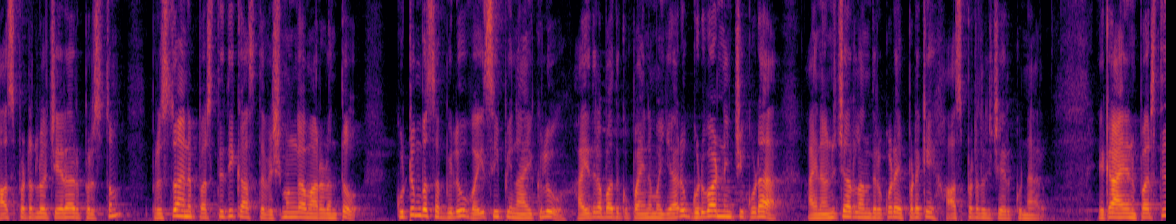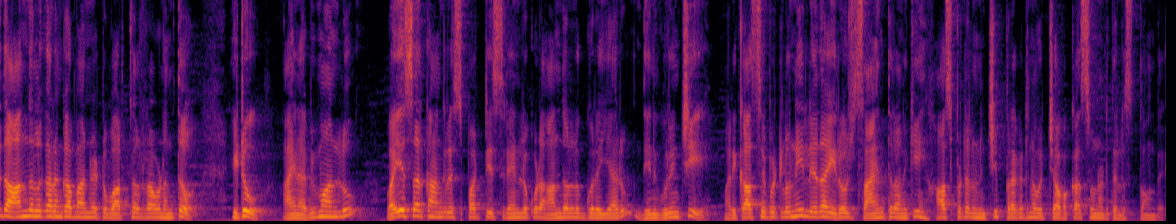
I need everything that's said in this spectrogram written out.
హాస్పిటల్లో చేరారు ప్రస్తుతం. ప్రస్తుతం ఆయన పరిస్థితి కాస్త విషమంగా మారడంతో కుటుంబ సభ్యులు వైసీపీ నాయకులు హైదరాబాద్కు పయనమయ్యారు. గుడివాడ నుంచి కూడా ఆయన అనుచరులందరూ కూడా ఇప్పటికే హాస్పిటల్కి చేరుకున్నారు. ఇక ఆయన పరిస్థితి ఆందోళనకరంగా మారినట్టు వార్తలు రావడంతో ఇటు ఆయన అభిమానులు వైఎస్ఆర్ కాంగ్రెస్ పార్టీ శ్రేణులు కూడా ఆందోళనకు గురయ్యారు. దీని గురించి మరి కాసేపట్లోని లేదా ఈరోజు సాయంత్రానికి హాస్పిటల్ నుంచి ప్రకటన వచ్చే అవకాశం ఉన్నట్టు తెలుస్తోంది.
